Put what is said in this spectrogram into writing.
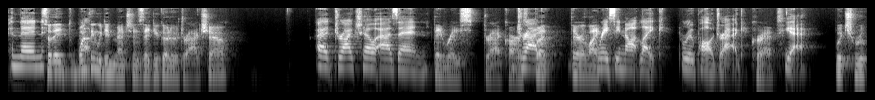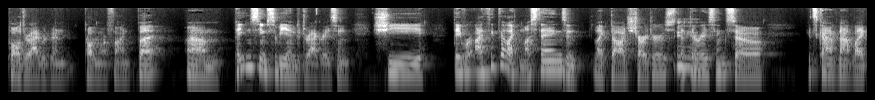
and then So they one thing we didn't mention is they do go to a drag show. a drag show as in They race drag cars, Drag- but they're like racing not like rupaul drag correct. yeah Which RuPaul drag would have been probably more fun. But um, Peyton seems to be into drag racing. She they were I think they're like Mustangs and like Dodge Chargers that they're mm-hmm. racing. So it's kind of not like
